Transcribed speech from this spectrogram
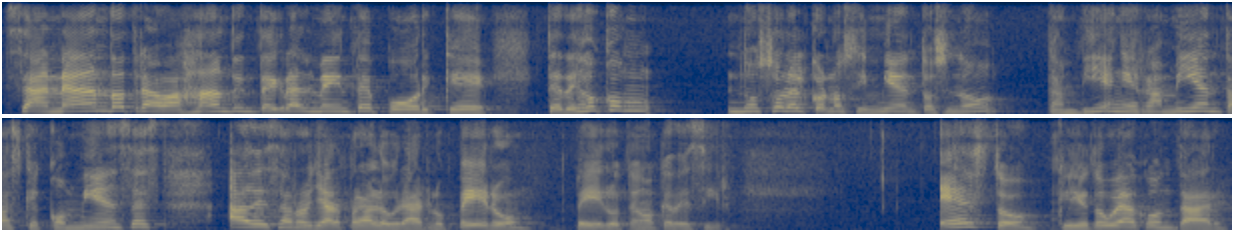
sanando, trabajando integralmente porque te dejo con no solo el conocimiento, sino también herramientas que comiences a desarrollar para lograrlo. Pero, pero tengo que decir, esto que yo te voy a contar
